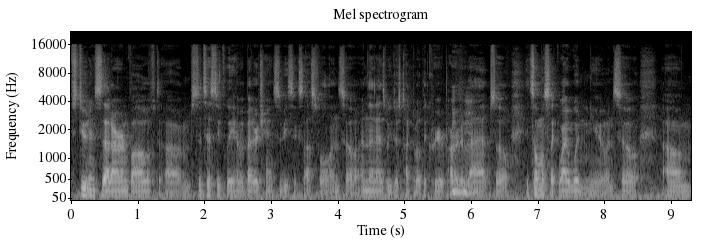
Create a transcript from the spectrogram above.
students that are involved um, statistically have a better chance to be successful, and so and then as we just talked about the career part Mhm. of that, so it's almost like why wouldn't you? And so. Um,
